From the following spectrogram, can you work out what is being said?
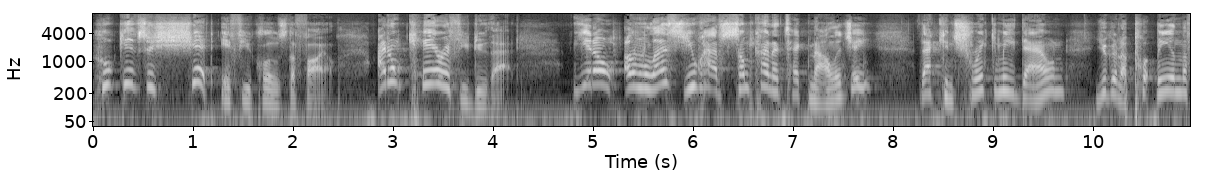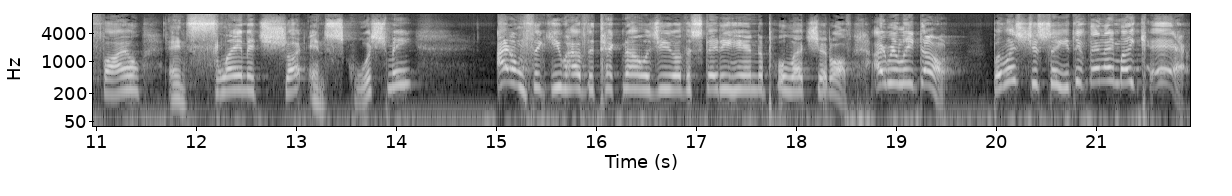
who gives a shit if you close the file? I don't care if you do that. You know, unless you have some kind of technology that can shrink me down, you're going to put me in the file and slam it shut and squish me. I don't think you have the technology or the steady hand to pull that shit off. I really don't. But let's just say you do, then I might care.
